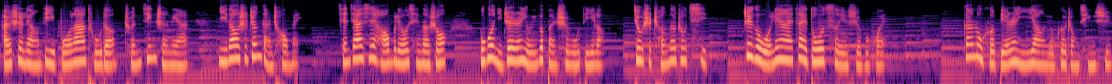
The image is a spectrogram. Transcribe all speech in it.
还是两地柏拉图的纯精神恋爱，你倒是真敢臭美。钱嘉熙毫不留情地说：“不过你这人有一个本事无敌了，就是沉得住气。这个我恋爱再多次也学不会。”甘露和别人一样有各种情绪，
